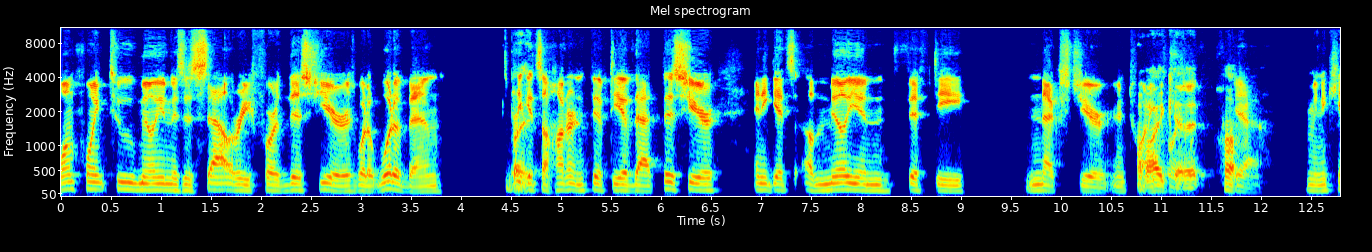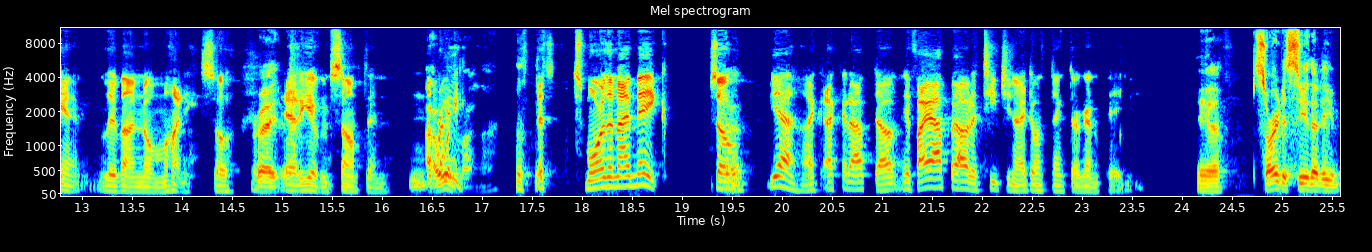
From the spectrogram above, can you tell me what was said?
1.2 million is his salary for this year is what it would have been. He gets 150 of that this year and he gets a million 50 next year in oh, I 2020. get it. Huh. Yeah. I mean, he can't live on no money. So Right. you had to give him something. I Right. wouldn't mind that. That's it's more than I make. So yeah, I, I could opt out. If I opt out of teaching, I don't think they're going to pay me. Yeah. Sorry to see that he,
